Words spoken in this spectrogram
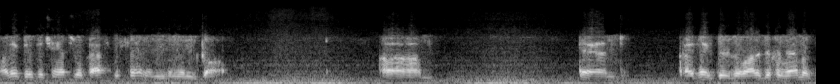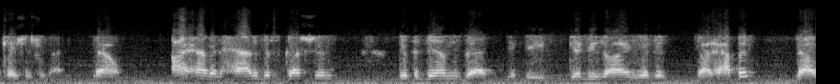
I think there's a chance it'll pass the Senate even when he's gone. Um, and I think there's a lot of different ramifications for that. Now, I haven't had a discussion with the Dems that if he did resign, would it not happen? Now,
